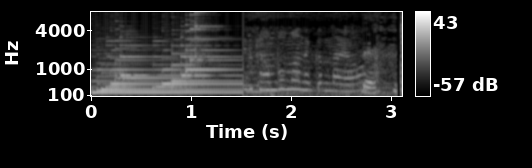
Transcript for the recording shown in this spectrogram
이렇게 한 번만에 끝나요? 네.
